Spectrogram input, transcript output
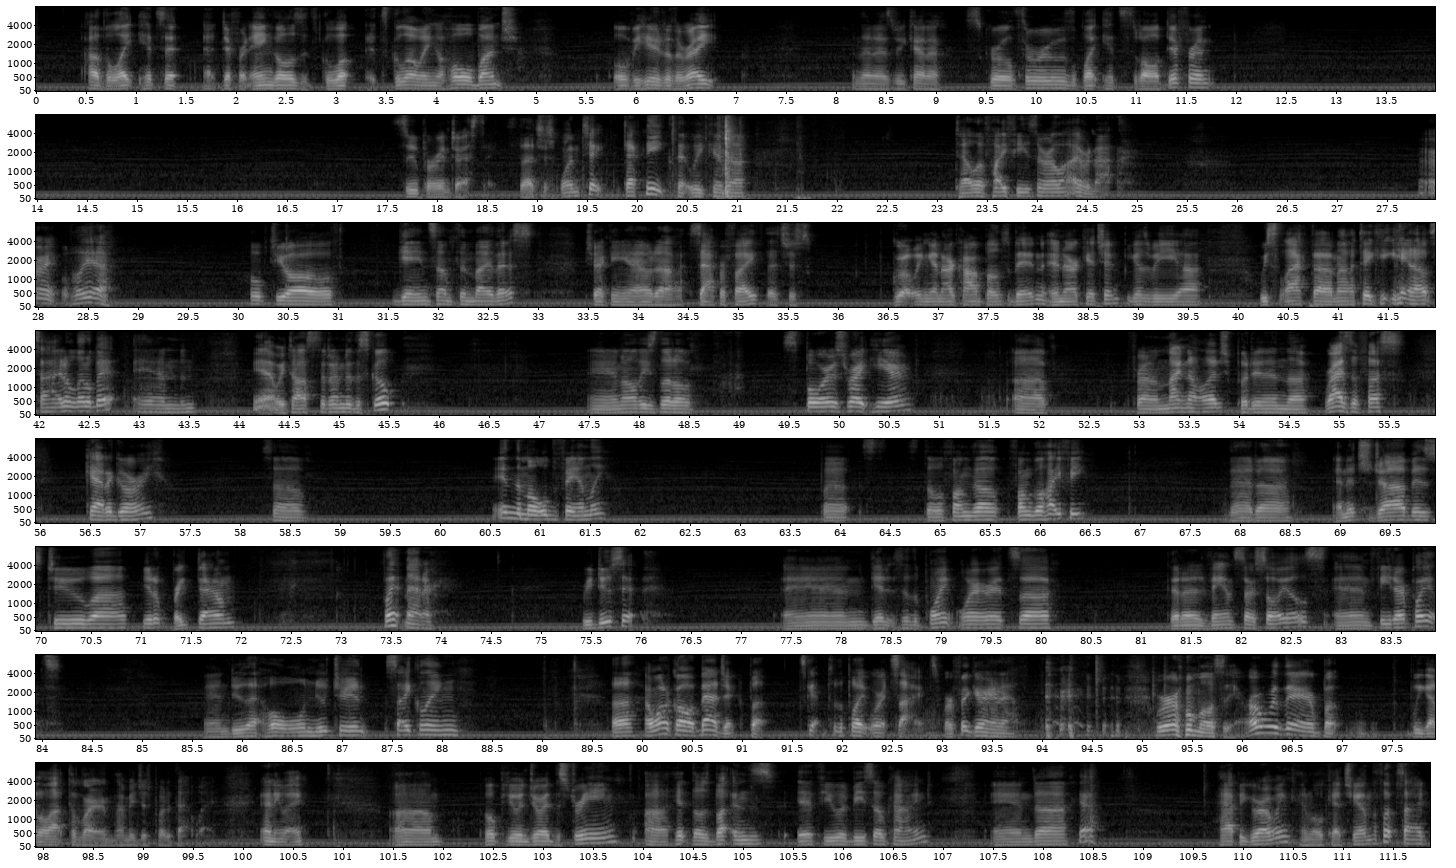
how the light hits it at different angles. It's glow it's glowing a whole bunch over here to the right. And then as we kind of scroll through, the light hits it all different. Super interesting. So that's just one te technique that we can uh, tell if hyphes are alive or not. Alright, well, yeah. Hoped you all gained something by this. Checking out uh, saprophyte that's just growing in our compost bin in our kitchen because we uh, we slacked on uh, taking it outside a little bit. And yeah, we tossed it under the scope. And all these little spores right here. Uh, from my knowledge, put it in the Rhizophus category. So, in the mold family, but still a fungal fungal hyphae. That uh, and its job is to uh, you know break down plant matter, reduce it, and get it to the point where it's uh, gonna advance our soils and feed our plants and do that whole nutrient cycling. Uh, I want to call it magic, but it's getting to the point where it's science. We're figuring it out. we're almost there. Or we're there, but we got a lot to learn. Let me just put it that way. Anyway, um, hope you enjoyed the stream. Uh, hit those buttons if you would be so kind. And uh, yeah, happy growing, and we'll catch you on the flip side.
